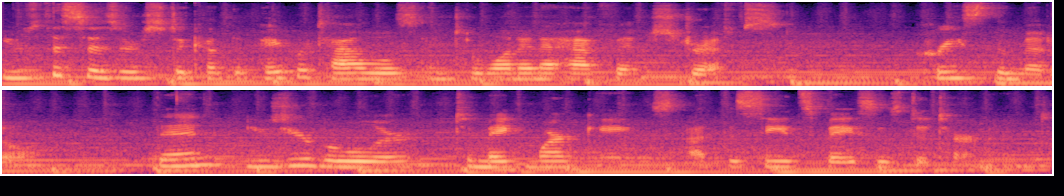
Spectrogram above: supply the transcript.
Use the scissors to cut the paper towels into one and a half inch strips. Crease the middle. Then use your ruler to make markings at the seed spaces determined.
